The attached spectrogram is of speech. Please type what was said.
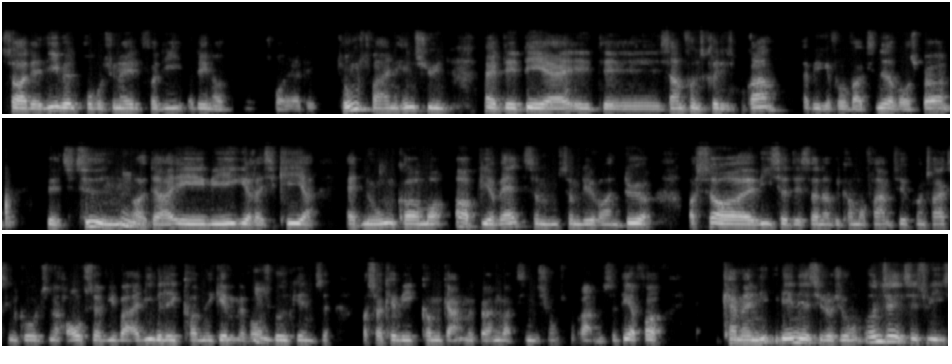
så er det alligevel proportionalt, fordi, og det er nok, tror jeg, det tungest hensyn, at det, det er et øh, samfundskritisk program, at vi kan få vaccineret vores børn øh, til tiden, mm. og der er, vi ikke risikerer, at nogen kommer og bliver valgt som, som leverandør, og så øh, viser det sig, når vi kommer frem til kontraktindgåelsen, at så vi var alligevel ikke kommet igennem med vores mm. godkendelse, og så kan vi ikke komme i gang med børnevaccinationsprogrammet. Så derfor kan man i den her situation undtagelsesvis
